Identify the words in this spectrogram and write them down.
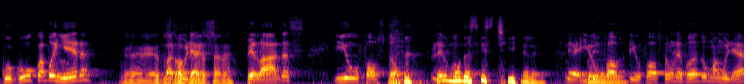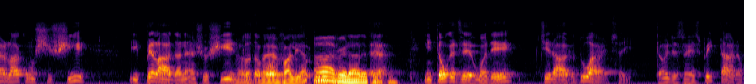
Gugu com a banheira, é, é com as 90, mulheres né? peladas, e o Faustão Todo levou... mundo assistia, né? É, e, o e o Faustão levando uma mulher lá com xixi e pelada, né? Xuxi em toda a é, volta. Valia tudo. Ah, é verdade. É. é. Então, quer dizer, eu mandei, tiraram do ar isso aí. Então eles respeitaram.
